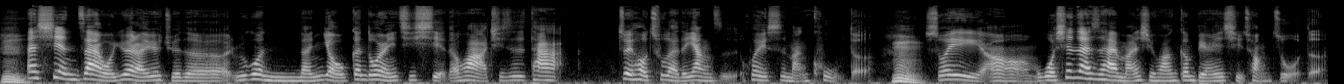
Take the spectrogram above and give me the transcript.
嗯，但现在我越来越觉得，如果能有更多人一起写的话，其实它最后出来的样子会是蛮酷的。嗯所以，嗯，我现在是还蛮喜欢跟别人一起创作的。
